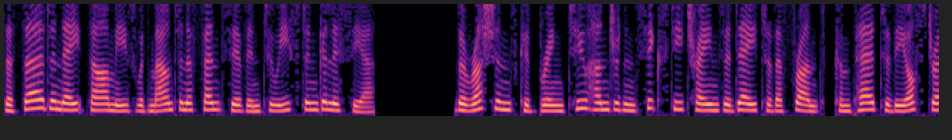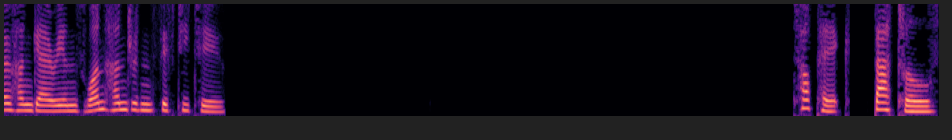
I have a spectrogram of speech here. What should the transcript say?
The 3rd and 8th armies would mount an offensive into eastern Galicia. The Russians could bring 260 trains a day to the front, compared to the Austro-Hungarians' 152. Topic: Battles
